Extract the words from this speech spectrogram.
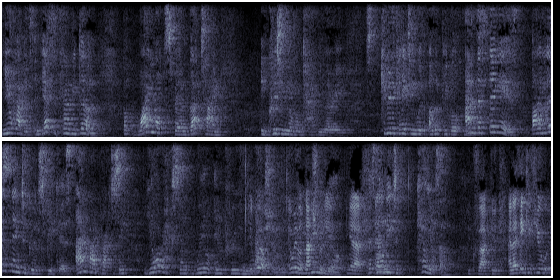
new habits. And yes, it can be done, but why not spend that time increasing your vocabulary, communicating with other people? And the thing is, by listening to good speakers and by practicing, your accent will improve It naturally. will. It will really naturally. will. Yeah. There's no need to kill yourself. Exactly. And I think if you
